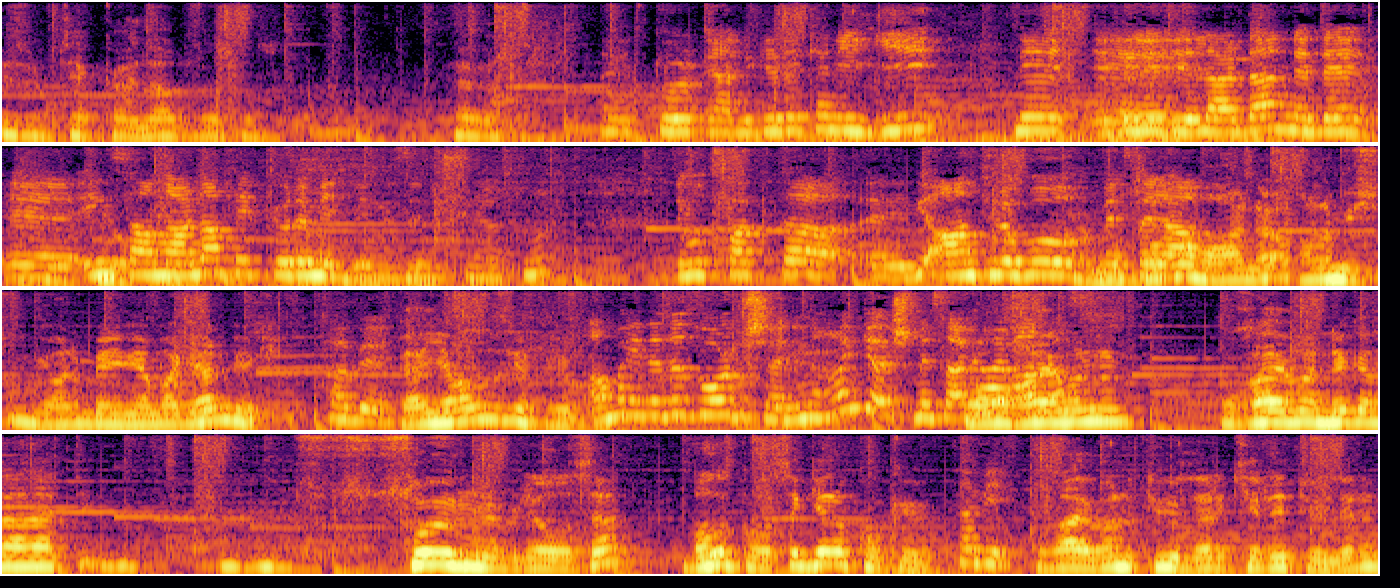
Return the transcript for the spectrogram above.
Bizim tek kaynağımız okul. Evet. Evet, gör, yani gereken ilgiyi ne e, belediyelerden ne de e, insanlardan pek göremediğinizi düşünüyorsunuz. Mutfakta e, bir antilopu mesela Ama anne, hanım, iş, hanım benim yanıma gelmiyor ki. tabii. Ben yalnız yapıyorum. Ama yine de zor bir şey. Hani hangi aş mesela O hayvan hayvanın, bu hayvan ne kadar da su ürünü bile olsa, balık olsa gene kokuyor. Tabii. Bu hayvanın tüyleri, kirli tüyleri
